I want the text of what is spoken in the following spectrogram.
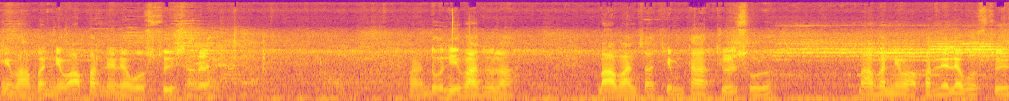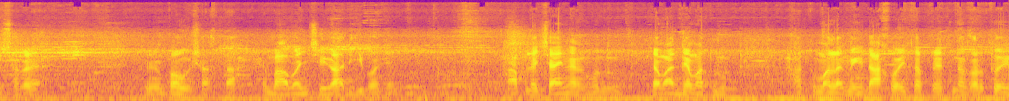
हे बाबांनी वापरलेल्या वस्तू सगळ्या. दोन्ही बाजूला बाबांचा चिमटा तिळसूळ बाबांनी वापरलेल्या वस्तू आहेत सगळ्या तुम्ही पाहू शकता. बाबांची गादी पण आहे. आपल्या चॅनलमधून त्या माध्यमातून हा तुम्हाला मी दाखवायचा प्रयत्न करतो आहे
